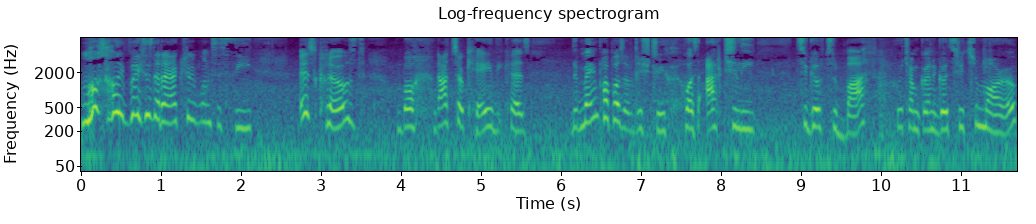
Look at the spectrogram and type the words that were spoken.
most of the places that i actually want to see is closed but that's okay because the main purpose of this trip was actually to go to bath which i'm going to go to tomorrow.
